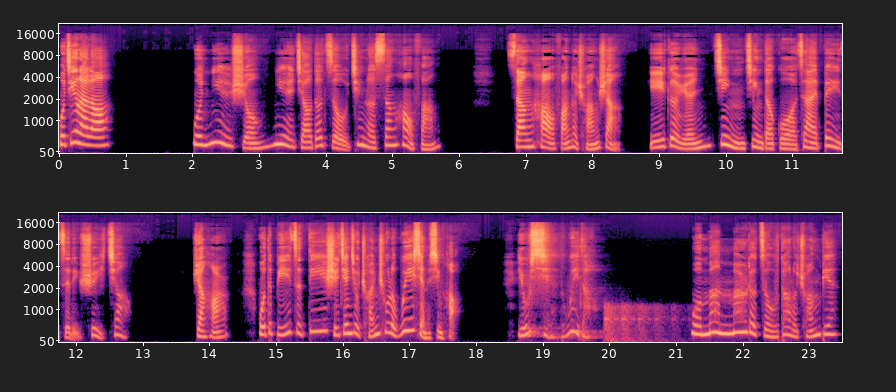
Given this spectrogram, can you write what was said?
我进来了。我蹑手蹑脚的走进了三号房。三号房的床上，一个人静静的裹在被子里睡觉。然而，我的鼻子第一时间就传出了危险的信号，有血的味道。我慢慢的走到了床边，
